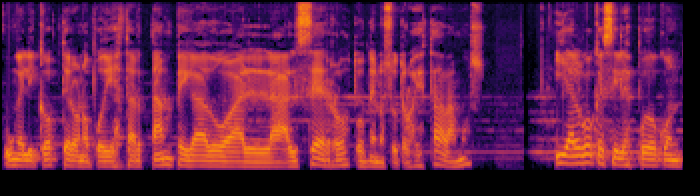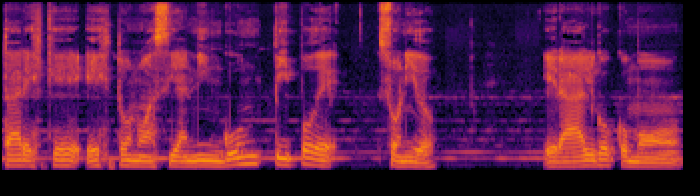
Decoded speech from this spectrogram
un helicóptero no podía estar tan pegado al, al cerro donde nosotros estábamos. Y algo que sí les puedo contar es que esto no hacía ningún tipo de sonido. Era algo como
